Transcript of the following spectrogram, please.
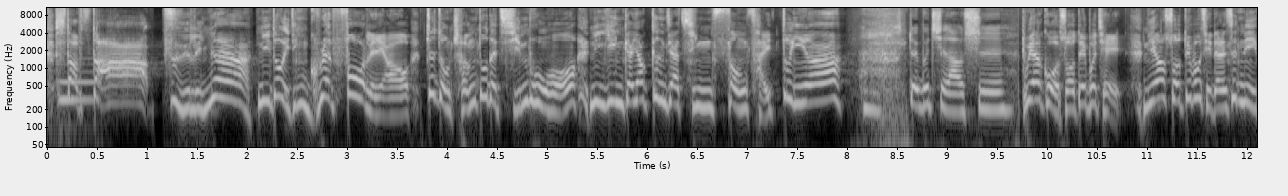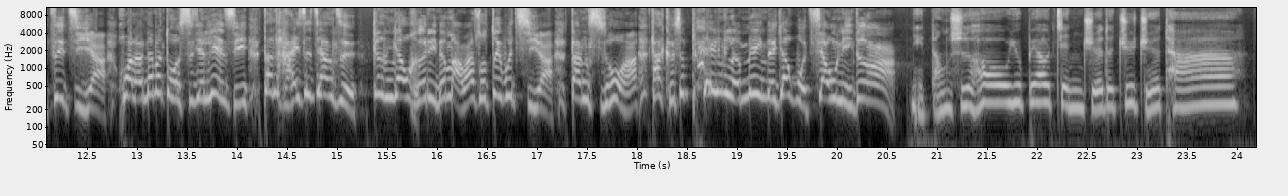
？Stop stop！子琳啊，你都已经 Grade Four 了，这种程度的琴谱哦，你应该要更加轻松才对啊！对不起，老师。不要跟我说对不起，你要说对不起的人是你自己呀、花了那么多时间练习，但还是这样子，更要和你的妈妈说对不起啊！当时候啊，她可是拼了命的要我教你的啊！你当时候又不要坚决的拒绝她。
